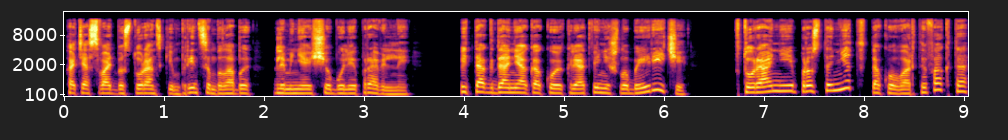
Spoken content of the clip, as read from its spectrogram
Хотя свадьба с туранским принцем была бы для меня еще более правильной, ведь тогда ни о какой клятве не шло бы и речи. В Турании просто нет такого артефакта,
